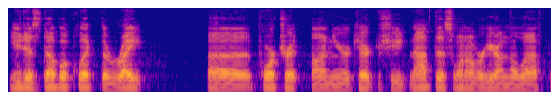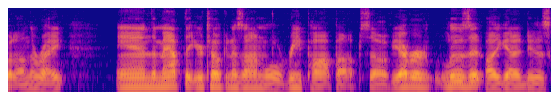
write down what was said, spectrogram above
you just double click the right uh, portrait on your character sheet, not this one over here on the left, but on the right. And the map that your token is on will repop up. So if you ever lose it, all you got to do is,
